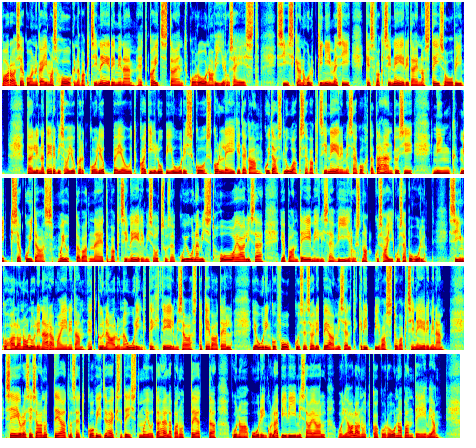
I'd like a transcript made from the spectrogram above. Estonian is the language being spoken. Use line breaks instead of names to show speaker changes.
parasjagu on käimas hoogne vaktsineerimine, et kaitsta end koroonaviiruse eest. siiski on hulk inimesi, kes vaktsineerida ennast ei soovi. Tallinna Tervishoiu Kõrgkooli õppejõud Kadi Lubi uuris koos kolleegidega, kuidas luuakse vaktsineerimise kohta tähendusi ning miks ja kuidas mõjutavad need vaktsineerimisotsuse kujunemist hooajalise ja pandeemilise viirusnakkushaiguse puhul. siinkohal on oluline ära mainida, et kõne kõnealune uuring tehti eelmise aasta kevadel ja uuringu fookuses oli peamiselt gripi vastu vaktsineerimine. seejuures ei saanud teadlased Covid-19 mõju tähelepanuta jätta, kuna uuringu läbiviimise ajal oli alanud ka koroonapandeemia.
